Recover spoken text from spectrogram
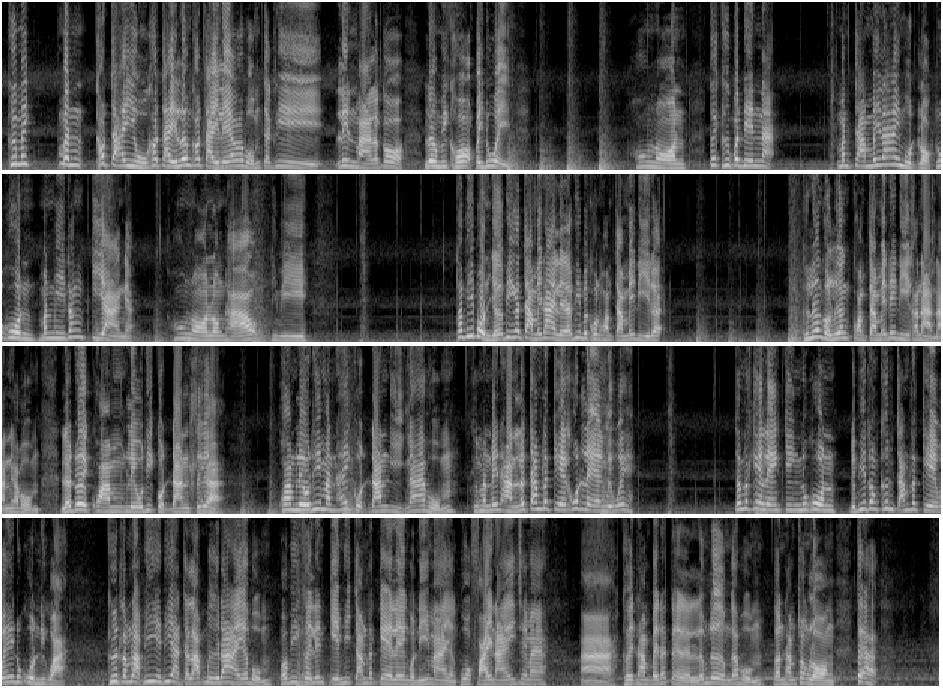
คือไม่มันเข้าใจอยู่เข้าใจเริ่มเข้าใจแล้วครับผมจากที่เล่นมาแล้วก็เริ่มวิเคราะห์ไปด้วย ห้องนอน แต่คือประเด็นน่ะ มันจำไม่ได้หมดหรอกทุกคนมันมีตั้งกี่อย่างเนี่ย ห้องนอนรองเท้าทีวี ถ้าพี่บ่นเยอะพี่ก็จำไม่ได้เลยนะพี่เป็นคนความจำไม่ดีด้วย คือเรื่องของเรื่องความจำไม่ได้ดีขนาดนั้นครับผม แล้วด้วยความเร็วที่กดดันเสื้อ ความเร็วที่มันให้กดดันอีกนะครับผม คือมันไม่ทันแล้วจำสะเกโคตรแรงเลยเว้ยจำสะเกแรงจริงทุกคน เดี๋ยวพี่ต้องขึ้นจำสะเกไว้ให้ทุกคนดีกว่า คือสำหรับพี่พี่อาจจะรับมือได้ครับผม เพราะพี่เคยเล่นเกมที่จำสแกร์แรงกว่านี้มาอย่างพวกไฟไนท์ใช่ไหมอ่า เคยทำไปตั้งแต่เริ่มๆครับผม ตอนทำช่องลอง แต่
